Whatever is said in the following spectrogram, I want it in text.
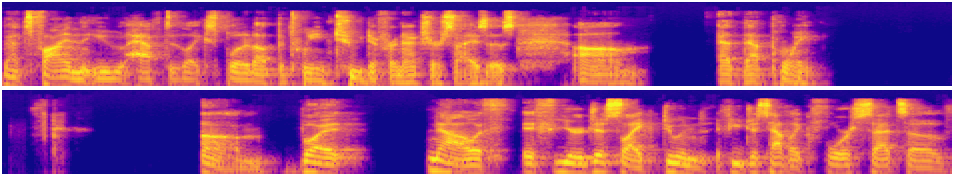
that's fine that you have to like split it up between two different exercises um at that point um but now if if you're just like doing if you just have like four sets of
